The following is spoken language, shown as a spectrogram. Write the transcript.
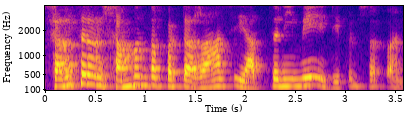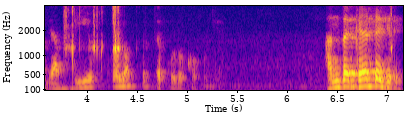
சந்திரன் சம்பந்தப்பட்ட ராசி அத்தனையுமே டிபெண்ட்ஸ் அப்பான் அப்படியே குழப்பத்தை கொடுக்கக்கூடிய அந்த கேட்டகரி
